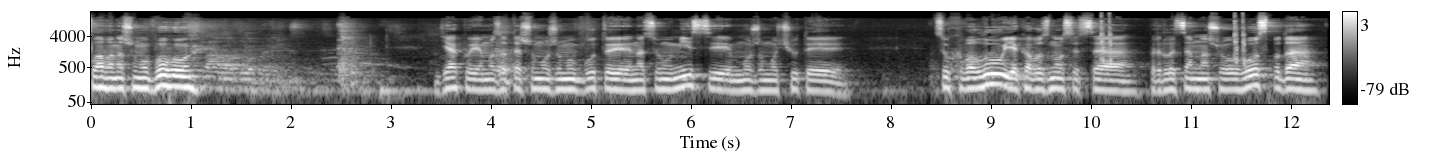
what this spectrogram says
Слава нашому Богу. Дякуємо за те, що можемо бути на цьому місці, можемо чути цю хвалу, яка возноситься перед лицем нашого Господа.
